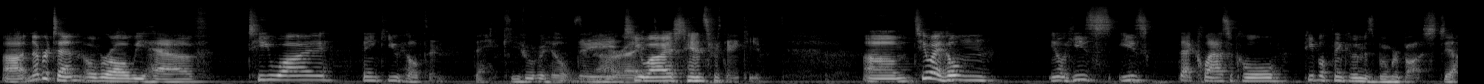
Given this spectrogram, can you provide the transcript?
Uh, number 10 overall, we have TY Thank You Hilton. Thank you, Hilton. The right. TY stands for thank you. Um, Ty Hilton, you know, he's he's that classical. People think of him as boomer bust. Yeah.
